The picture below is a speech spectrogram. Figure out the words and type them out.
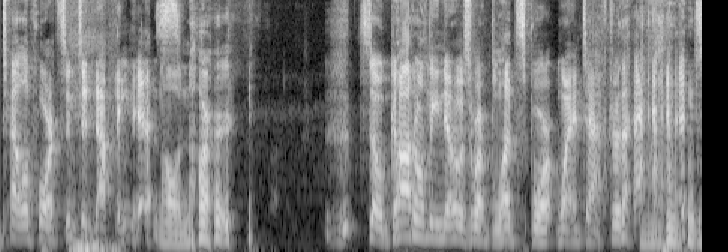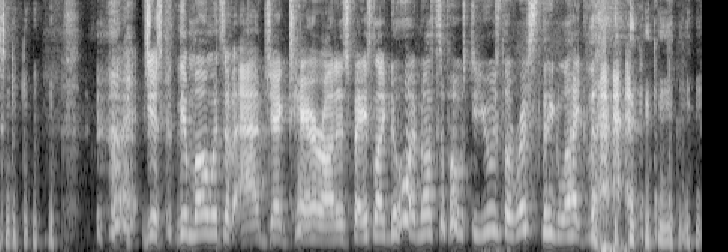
teleports into nothingness. Oh, no. so God only knows where Bloodsport went after that. Just the moments of abject terror on his face, like, no, I'm not supposed to use the wrist thing like that.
